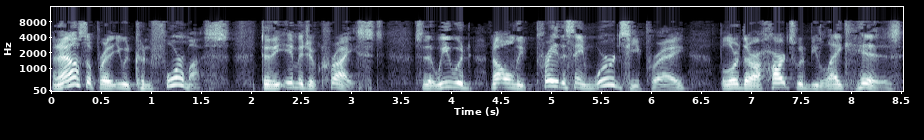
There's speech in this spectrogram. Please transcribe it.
And I also pray that you would conform us to the image of Christ so that we would not only pray the same words he pray, but Lord, that our hearts would be like his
